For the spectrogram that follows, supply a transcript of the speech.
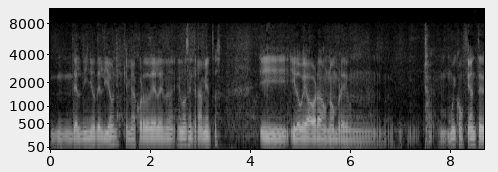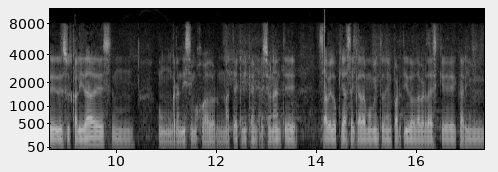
mm, del niño del Lyon, que me acuerdo de él en, los entrenamientos, y, lo veo ahora un hombre muy confiante de, de sus calidades, un, grandísimo jugador, una técnica impresionante, sabe lo que hace cada momento del partido. La verdad es que Karim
